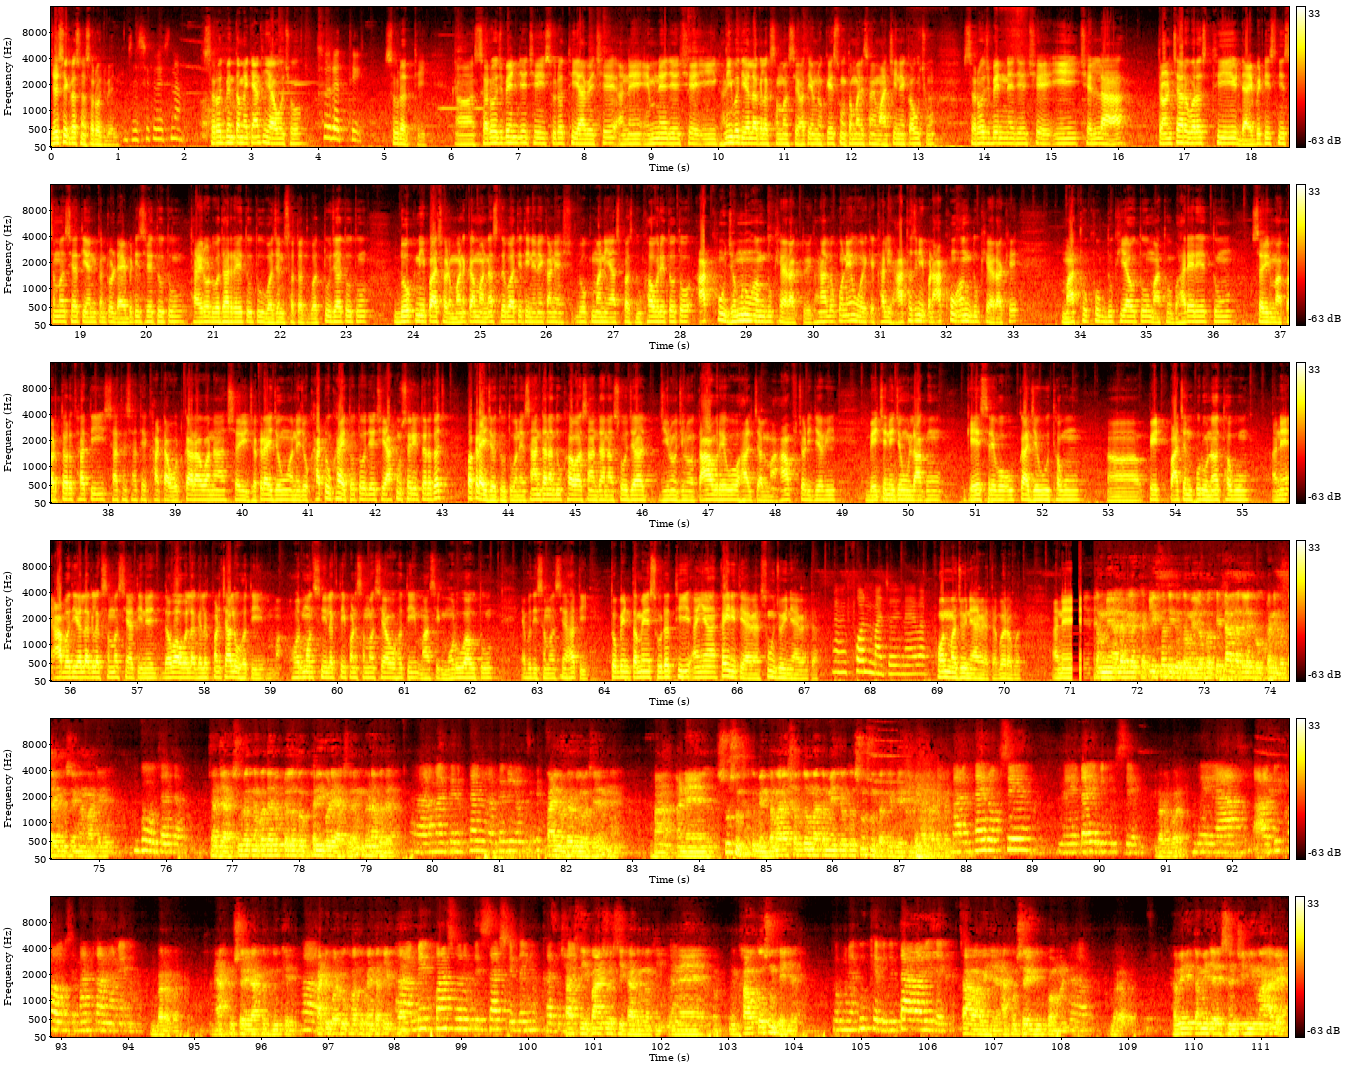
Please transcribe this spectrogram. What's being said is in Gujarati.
જય શ્રી કૃષ્ણ સરોજબેન. જય શ્રી કૃષ્ણ. સરોજબેન તમે ક્યાંથી આવો છો? સુરતથી. સુરતથી. સરોજબેન જે છે એ સુરતથી આવે છે અને એમને જે છે એ ઘણી બધી અલગ અલગ સમસ્યા હતી. એમનો કેસ હું તમારી સામે વાંચીને કહું છું. સરોજબેનને જે છે એ છેલ્લા ત્રણ ચાર વર્ષથી ડાયાબિટીસની સમસ્યા હતી. અનકન્ટ્રોલ ડાયાબિટીસ રહેતું હતું થાઇરોઇડ વધારે રહેતું હતું વજન સતત વધતું જતું હતું. ડોકની પાછળ મણકામાં નસ દબાતી હતી એને કારણે ડોકમાંની આસપાસ દુખાવો રહેતો હતો. આખું જમણું અંગ દુખ્યા રાખતું હોય. ઘણા લોકોને એવું હોય કે ખાલી હાથ જ નહીં, પણ આખું અંગ દુખ્યા રાખે. માથું ખૂબ દુખી આવતું, માથું ભારે રહેતું, શરીરમાં કળતર થતી, સાથે સાથે ખાટા ઓટકાર આવવાના, શરીર જકડાઈ જવું અને જો ખાટું ખાય તો તો જે છે આખું શરીર તરત જ પકડાઈ જતું હતું અને સાંધાના દુખાવા, સાંધાના સોજા, ઝીણો ઝીણો તાવ રહેવો, હાલચાલમાં હાંફ ચડી જવી, બેચેની જેવું લાગવું, ગેસ રહેવો, ઉબકા જેવું થવું પેટ પાચન પૂરું ન થવું અને આ બધી અલગ અલગ સમસ્યા હતી ને દવાઓ અલગ અલગ પણ ચાલુ હતી. હોર્મોન્સની લગતી પણ સમસ્યાઓ હતી માસિક મોડું આવતું એ બધી સમસ્યા હતી. તો બેન તમે સુરતથી અહીંયા કઈ રીતે આવ્યા? શું જોઈને આવ્યા હતા? ફોનમાં જોઈને આવ્યા. ફોનમાં જોઈને આવ્યા હતા બરોબર. અને તમને અલગ અલગ તકલીફ હતી તો તમે લગભગ કેટલા અલગ અલગ ડૉક્ટરને બતાવ્યું છે એના માટે? બહુ જાજા. જાજા. સુરતના બધા ડોક્ટર લગભગ ફરી પડ્યા છે એમ ઘણા બધા? અમારે ઢગલો છે. એમ ને? હા અને શું શું થતું બેન? તમારા શબ્દોમાં તમે કહો તો શું શું તકલીફ હતી બેન મારા થાઇરોઇડ છે ને ડાયાબિટીસ છે. બરાબર. ને આ આ દુખાવો છે માથાનો ને બરાબર. આખું શરીર આખું દુખે. ખાટું બાટું ખાતું કઈ તકલીફ થાય? મેં પાંચ વર્ષથી સાસ કે દહીં ખાધું. છાસની પાંચ વર્ષથી ખાધું નથી. અને ખાવ તો શું થઈ જાય? તો મને દુખે બધું તાવ આવી જાય. તાવ આવી જાય આખું શરીર દુખવા માંડે. બરાબર. હવે તમે જ્યારે સંજીવનીમાં આવ્યા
